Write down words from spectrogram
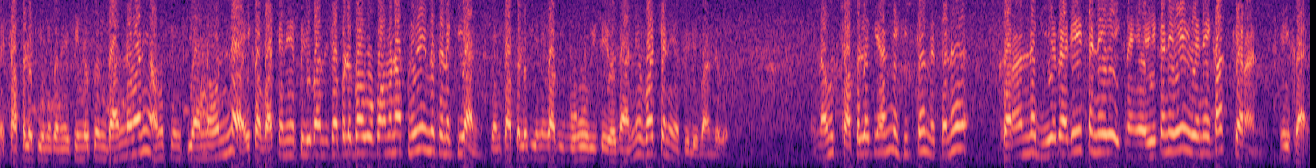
ඒ චපල කියන එක මේ පින්නතුන් දන්නවනේ 아무තෙන් කියන්න ඕනේ නැහැ. ඒක වචනය පිළිබඳ චපල බව පමණක් නෙවෙයි මෙතන කියන්නේ. දැන් චපල කියන එක අපි බොහෝ විට යොදන්නේ වචනය පිළිබඳව. නමුත් චපල කියන්නේ හිත මෙතන කරන්න ගිය වැඩේට නෙවෙයි. ඒක නෙවෙයි වෙන එකක් කරන්නේ. ඒකයි.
